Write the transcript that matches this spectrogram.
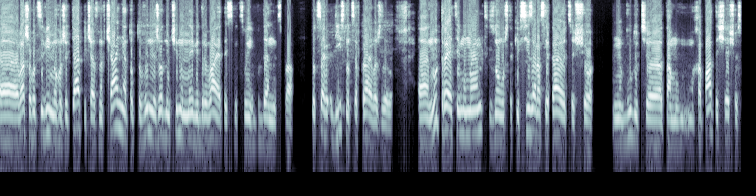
е, вашого цивільного життя, під час навчання, тобто ви не жодним чином не відриваєтесь від своїх буденних справ. То це дійсно це вкрай важливо. Е, ну, третій момент, знову ж таки, всі зараз лякаються, що будуть е, там хапати ще щось.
